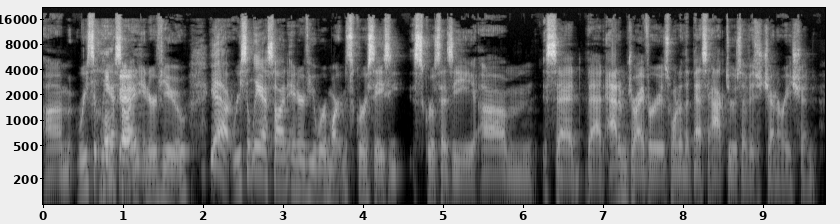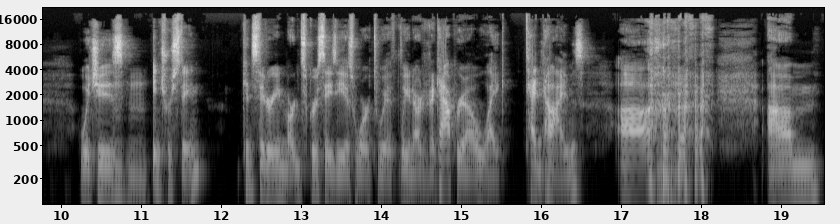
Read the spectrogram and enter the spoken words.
Um, recently, I saw an interview. Yeah, recently I saw an interview where Martin Scorsese, Scorsese um, said that Adam Driver is one of the best actors of his generation, which is Mhm. interesting considering Martin Scorsese has worked with Leonardo DiCaprio like 10 times. Uh, um,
